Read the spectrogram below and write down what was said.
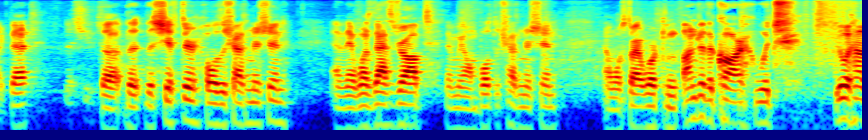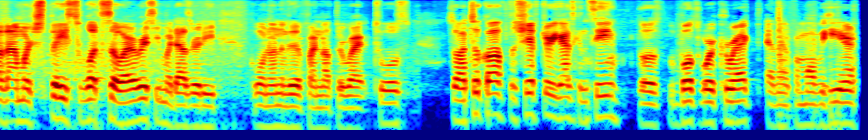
like that. The, the the shifter holds the transmission. And then once that's dropped then we unbolt the transmission and we'll start working under the car which we don't have that much space whatsoever. See my dad's already going under there finding out the right tools. So I took off the shifter you guys can see. Those bolts were correct. And then from over here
